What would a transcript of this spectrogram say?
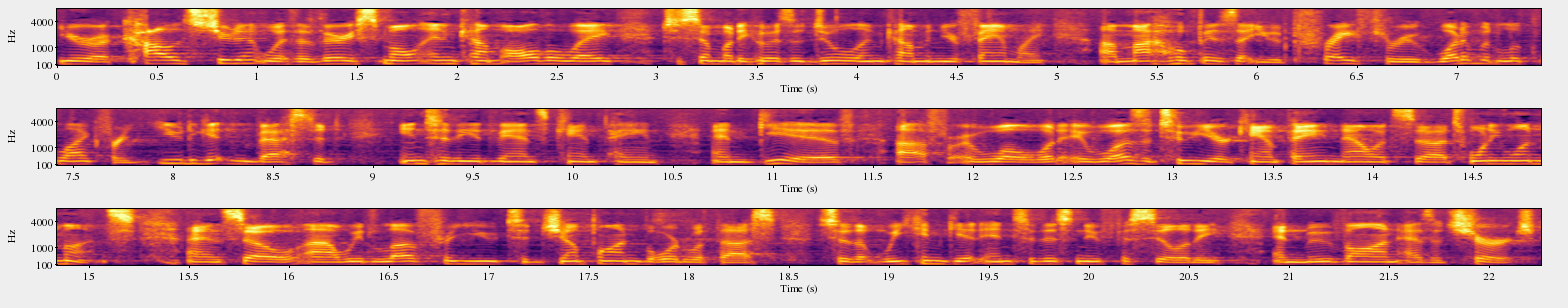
you're a college student with a very small income all the way to somebody who has a dual income in your family. Um, my hope is that you would pray through what it would look like for you to get invested into the advanced campaign and give uh, for, well, it was a two year campaign, now it's uh, 21 months. And so uh, we'd love for you to jump on board with us so that we can get into this new facility and move on as a church.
